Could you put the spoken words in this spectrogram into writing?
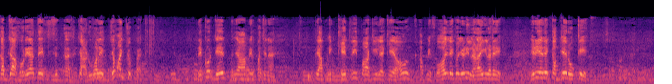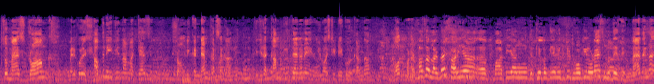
ਕਬਜ਼ਾ ਹੋ ਰਿਹਾ ਤੇ ਝਾੜੂ ਵਾਲੇ ਜਮਾਂ ਹੀ ਚੁੱਪ ਹੈ। ਦੇਖੋ, ਜੇ ਪੰਜਾਬ ਨੇ ਬਚਣਾ ਹੈ ਤੇ ਆਪਣੀ ਖੇਤਰੀ ਪਾਰਟੀ ਲੈ ਕੇ ਆਓ ਆਪਣੀ ਫੌਜ ਲੈ ਕੇ ਜਿਹੜੀ ਲੜਾਈ ਲੜੇ ਜਿਹੜੀ ਇਹਦੇ ਕਬਜ਼ੇ ਰੋਕੇ। ਸੋ ਮੈਂ ਸਟਰੋਂਗ ਮੇਰੇ ਕੋਲੇ ਸ਼ਬਦ ਨਹੀਂ ਜਿਹਨਾਂ ਮੈਂ ਕਹਿ ਸਟਰੋਂਗਲੀ ਕੰਡੈਮ ਕਰ ਸਕਾਂ ਕਿ ਜਿਹੜਾ ਕੰਮ ਕੀਤਾ ਇਹਨਾਂ ਨੇ ਯੂਨੀਵਰਸਿਟੀ ਟੇਕ ਓਵਰ ਕਰਨ ਦਾ ਬਹੁਤ ਮਾੜਾ ਬਸ ਲੱਗਦਾ ਸਾਰੀਆਂ ਪਾਰਟੀਆਂ ਨੂੰ ਜਥੇਬੰਦੀਆਂ ਨੂੰ ਇਕਜੁੱਟ ਹੋਣ ਦੀ ਲੋੜ ਹੈ ਇਸ ਮੁੱਦੇ ਤੇ। ਮੈਂ ਤਾਂ ਨਾ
